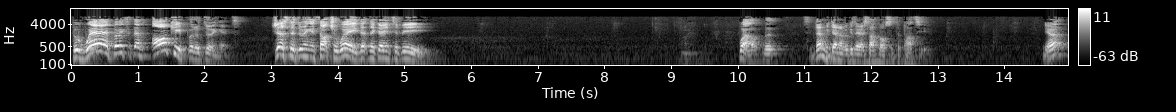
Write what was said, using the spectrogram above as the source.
But where both of them are capable of doing it, just they're doing it in such a way that they're going to be well, the, so then we don't have a Gezeres also to you. Yeah?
